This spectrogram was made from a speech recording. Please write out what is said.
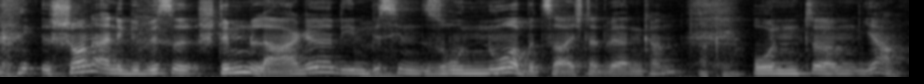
schon eine gewisse Stimmlage, die ein bisschen sonor bezeichnet werden kann. Okay. Und ähm, ja,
